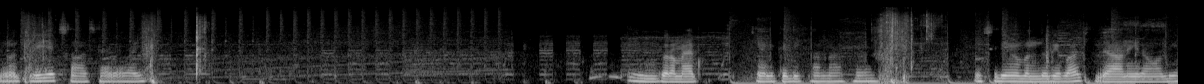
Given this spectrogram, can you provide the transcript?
मेरा थ्री एक्स कहाँ से आ गया भाई? पूरा मैप खेल के दिखाना है। इसलिए मैं बंदों के पास जा नहीं रहा हूँ अभी।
